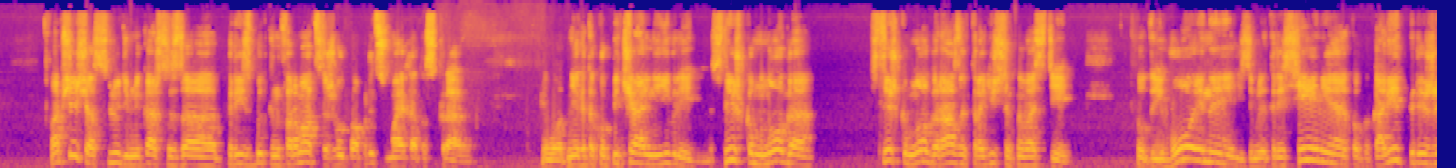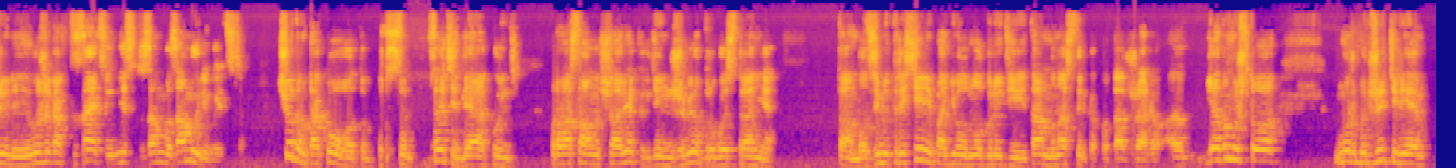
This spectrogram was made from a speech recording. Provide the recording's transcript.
Вообще сейчас люди, мне кажется, за переизбыток информации живут по принципу «моя хата с краю». Вот. Некое такое печальное явление. Слишком много, слишком много разных трагичных новостей. Тут и войны, и землетрясения, только ковид пережили, и уже как-то, знаете, несколько замыливается. Что там такого, знаете, для какой-нибудь православного человека где-нибудь живет в другой стране. Там вот землетрясение, погибло много людей, там монастырь какой-то отжали. Э, я думаю, что, может быть, жители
